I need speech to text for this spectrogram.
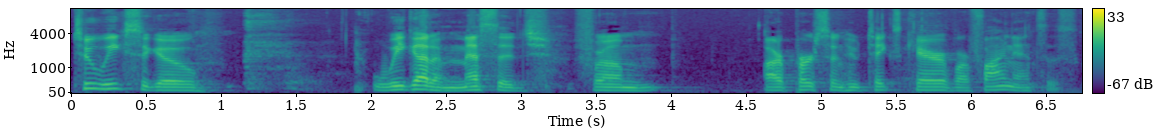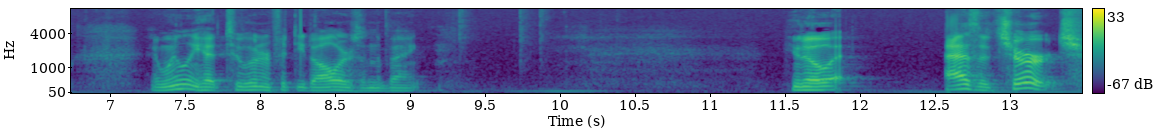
two weeks ago, we got a message from our person who takes care of our finances, and we only had $250 in the bank. You know, as a church,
